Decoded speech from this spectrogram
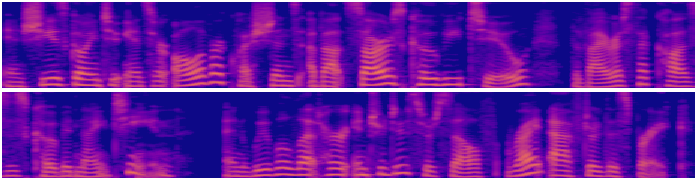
And she is going to answer all of our questions about SARS CoV 2, the virus that causes COVID 19. And we will let her introduce herself right after this break.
